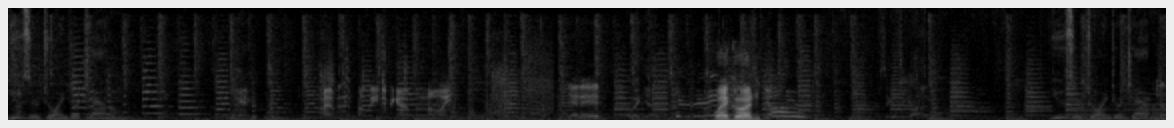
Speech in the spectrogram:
User joined your channel. Maybe they're probably to be going for Molly. Get in. Are we good? We're good. Is it good to go? User joined your channel.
